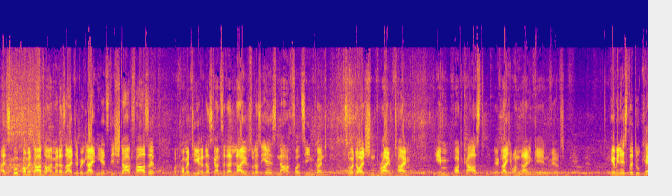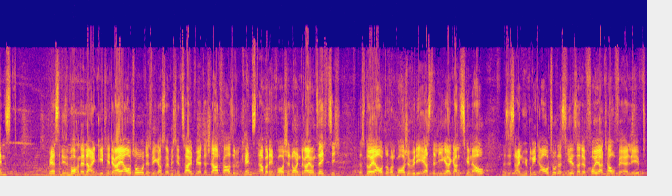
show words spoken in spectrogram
als Co-Kommentator an meiner Seite, begleiten jetzt die Startphase und kommentieren das Ganze dann live, sodass ihr es nachvollziehen könnt zur deutschen Primetime im Podcast, der gleich online gehen wird. Herr Minister, du kennst, wärst in diesem Wochenende ein GT3-Auto, deswegen hast du ein bisschen Zeit während der Startphase. Du kennst aber den Porsche 963, das neue Auto von Porsche für die erste Liga ganz genau. Das ist ein Hybridauto, das hier seine Feuertaufe erlebt.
